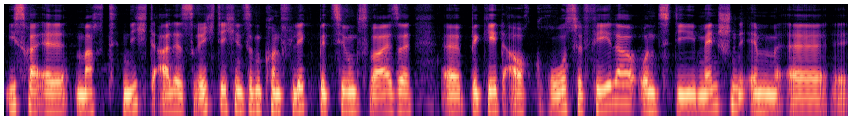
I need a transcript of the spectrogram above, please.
Israel macht nicht alles richtig in diesem Konflikt, beziehungsweise äh, begeht auch große Fehler und die Menschen im äh,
